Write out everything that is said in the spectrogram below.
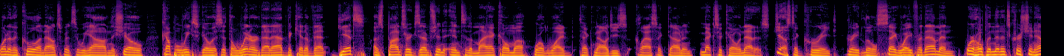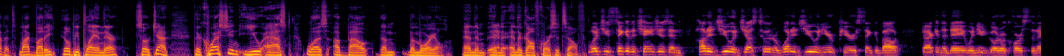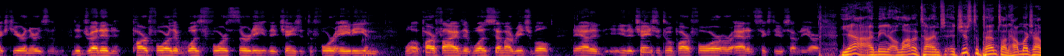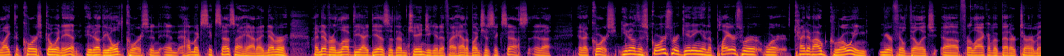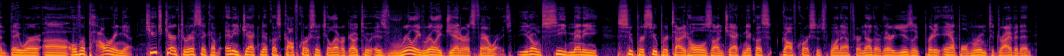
one of the cool announcements that we had on the show a couple weeks ago is that the winner of that advocate event gets a sponsor exemption into the Mayakoba Worldwide Technologies Classic down in Mexico. And that is just a great, great little segue for them. And we're hoping that it's Christian Heavens, my buddy. He'll be playing there. So, John, the question you asked was about the memorial and the, yeah. and the, and the golf course itself. What did you think of the changes, and how did you adjust to it, or what did you and your peers think about back in the day when you'd go to a course the next year and there's the dreaded par four that was 430 they changed it to 480 and well a par five that was semi-reachable they added either changed it to a par four or added 60 or 70 yards. Yeah i mean a lot of times it just depends on how much i like the course going in you know the old course and, and how much success i had. I never i never loved the ideas of them changing it if i had a bunch of success. At a uh, and of course, you know, the scores we're getting and the players were, were kind of outgrowing Muirfield Village, uh, for lack of a better term, and they were uh, overpowering it. Huge characteristic of any Jack Nicklaus golf course that you'll ever go to is really, really generous fairways. You don't see many super, super tight holes on Jack Nicklaus golf courses one after another. They're usually pretty ample room to drive it in.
